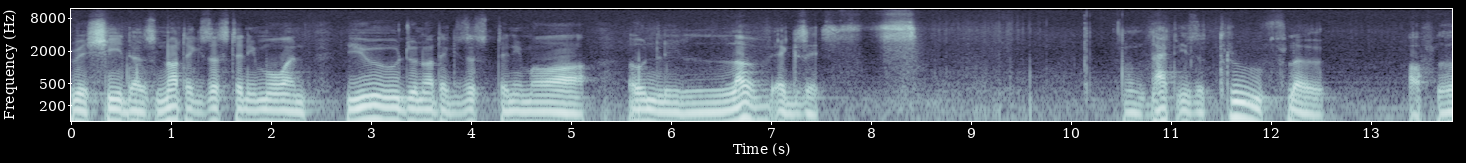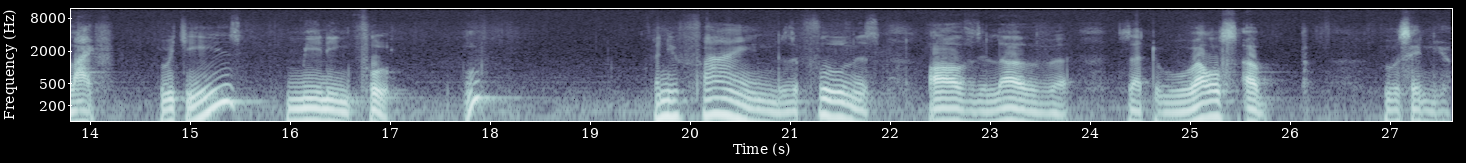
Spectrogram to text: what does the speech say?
where she does not exist anymore and you do not exist anymore, only love exists. And that is a true flow of life, which is meaningful. Hmm? And you find the fullness of the love that wells up within you.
